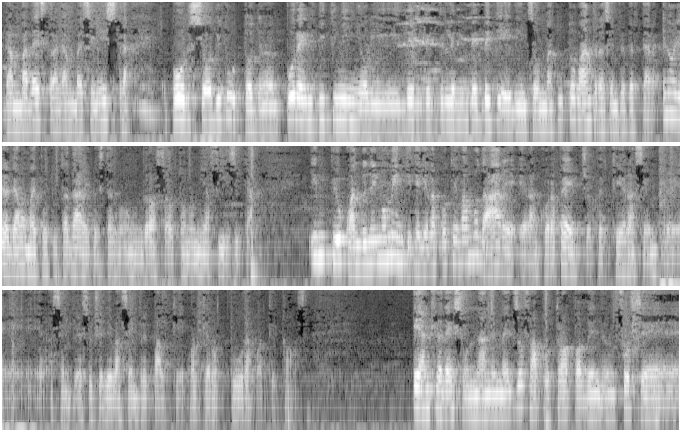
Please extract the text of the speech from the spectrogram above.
gamba destra, gamba sinistra, polso di tutto, pure il ditimignoli dei, dei, dei piedi, insomma, tutto quanto era sempre per terra e non gliel'abbiamo mai potuta dare questa grossa autonomia fisica. In più, quando nei momenti che gliela potevamo dare era ancora peggio perché era sempre, era sempre, succedeva sempre qualche, qualche rottura, qualche cosa e anche adesso un anno e mezzo fa purtroppo forse eh,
